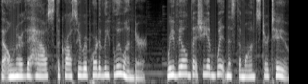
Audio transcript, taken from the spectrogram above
the owner of the house the Krasue reportedly flew under, revealed that she had witnessed the monster too.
